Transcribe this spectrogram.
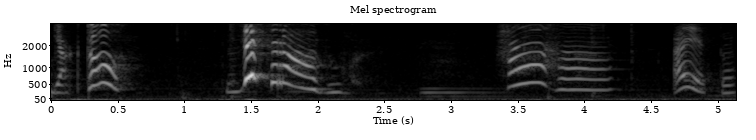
Jak to? Ze srázu. Haha. A je to.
